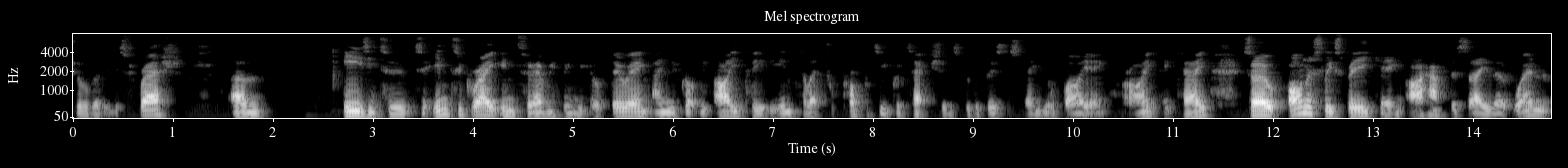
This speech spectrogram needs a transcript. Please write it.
sure that it is fresh, um, easy to, to integrate into everything that you're doing, and you've got the IP, the intellectual property protections for the business name you're buying, right? Okay. So honestly speaking, I have to say that when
